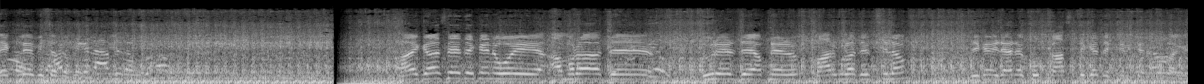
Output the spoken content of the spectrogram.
দেখলে বিশ্বাস হাই গাছে দেখেন ওই আমরা যে দূরের যে আপনার পাহাড়গুলো দেখছিলাম দেখেন এটা খুব কাছ থেকে দেখেন কেরকম লাগে।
